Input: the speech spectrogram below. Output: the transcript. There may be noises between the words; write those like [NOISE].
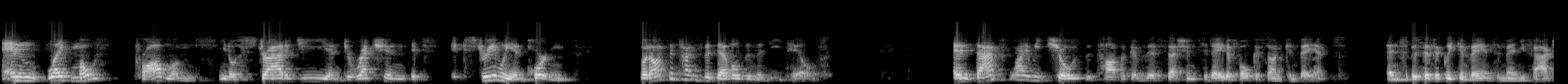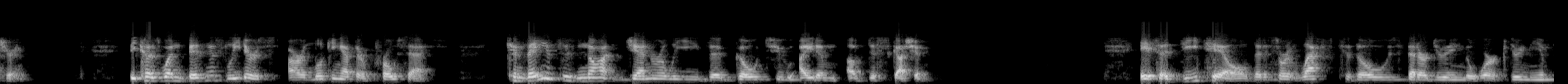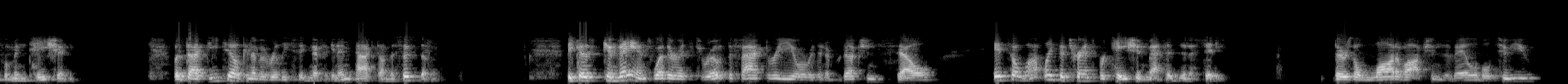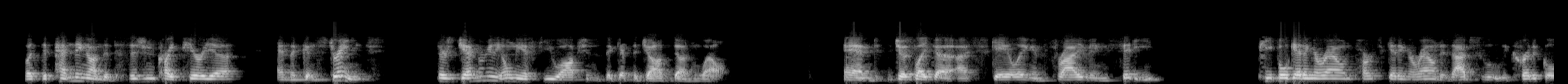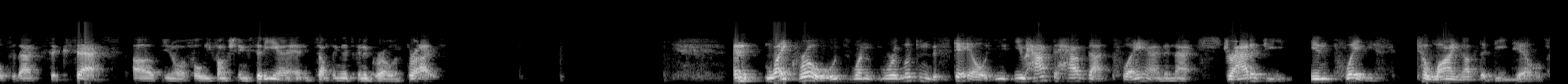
And like most problems, you know, strategy and direction, it's extremely important, but oftentimes the devil's in the details. And that's why we chose the topic of this session today to focus on conveyance, and specifically conveyance in manufacturing. Because when business leaders are looking at their process, conveyance is not generally the go-to item of discussion it's a detail that is sort of left to those that are doing the work, doing the implementation. But that detail can have a really significant impact on the system. Because conveyance, whether it's throughout the factory or within a production cell, it's a lot like the transportation methods in a city. There's a lot of options available to you, but depending on the decision criteria and the constraints, there's generally only a few options that get the job done well. And just like a, a scaling and thriving city, people getting around, parts getting around is absolutely critical to that success of you know a fully functioning city and something that's going to grow and thrive. And like roads, when we're looking to scale, you, you have to have that plan and that strategy in place to line up the details.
